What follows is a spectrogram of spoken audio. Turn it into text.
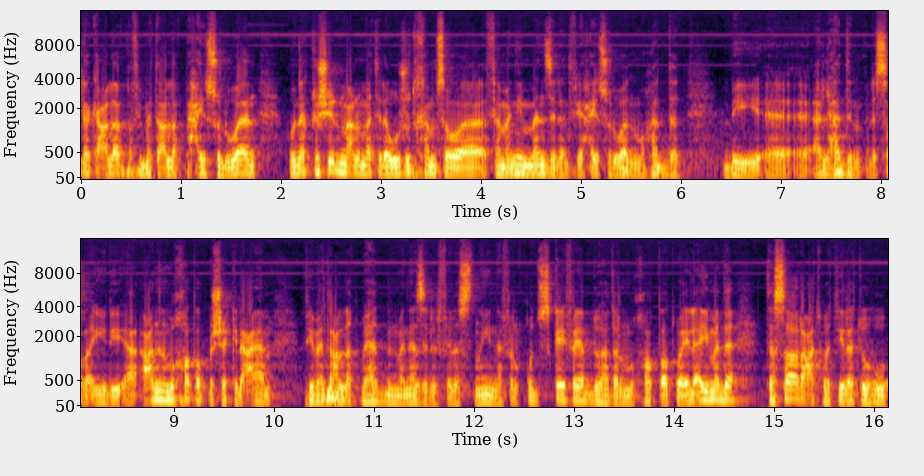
لك علاقة فيما يتعلق بحي سلوان هناك تشير المعلومات إلى وجود 85 منزلا في حي سلوان مهدد بالهدم الإسرائيلي عن المخطط بشكل عام فيما يتعلق بهدم المنازل الفلسطينيين في القدس. كيف يبدو هذا المخطط وإلى أي مدى تسارعت وتيرته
